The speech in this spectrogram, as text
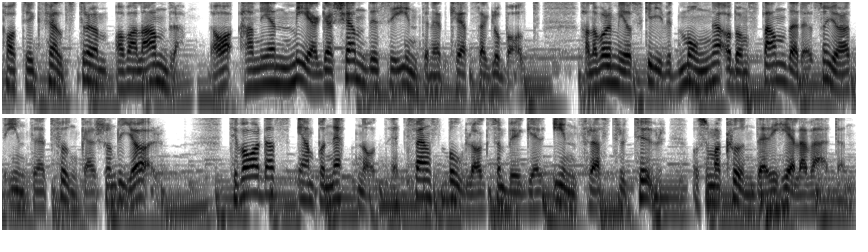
Patrik Fältström av alla andra. Ja, han är en megakändis i internetkretsar globalt. Han har varit med och skrivit många av de standarder som gör att internet funkar som det gör. Till vardags är han på Netnod, ett svenskt bolag som bygger infrastruktur och som har kunder i hela världen.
